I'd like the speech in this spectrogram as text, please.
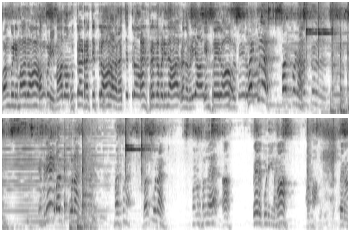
பங்குனி மாதம் பங்குனி மாதம் உத்திராட நட்சத்திரம் நட்சத்திரம். நான் பிறந்தபடினால் பிறந்தபடியால் என் பெயரோ பர்குணன். பர்குணன். எப்படி? பர்குணன். பர்குணன். பர்குணன் சொல்ல. சொல்ல பேரை குடிக்கணுமா சரி.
